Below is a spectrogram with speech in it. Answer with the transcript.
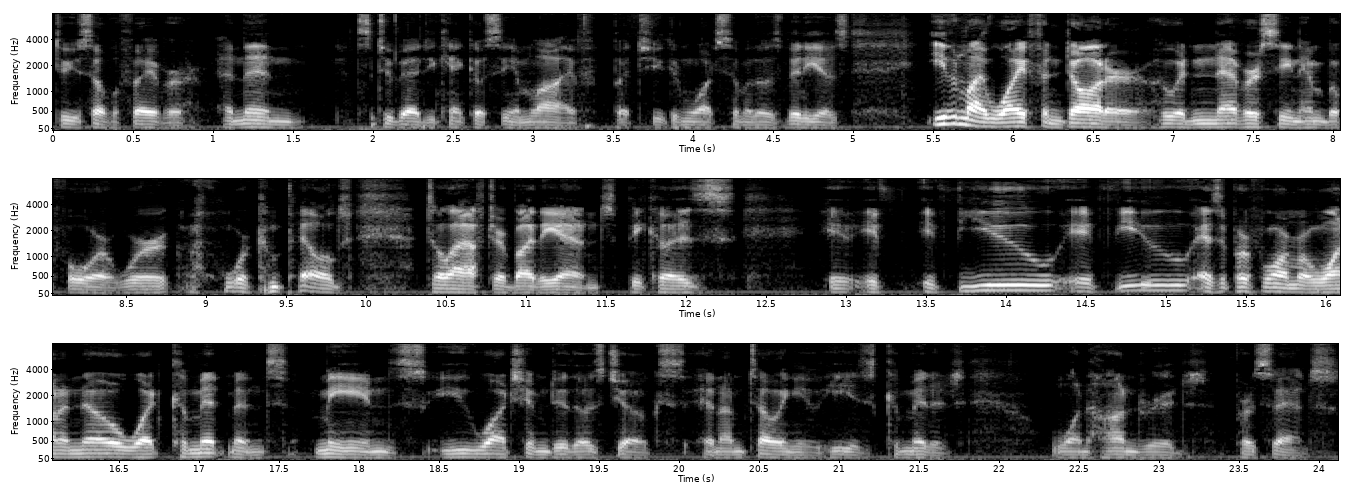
Do yourself a favor, and then It's too bad you can't go see him live, but you can watch some of those videos. Even my wife and daughter, who had never seen him before, were were compelled to laughter by the end because if if you if you as a performer want to know what commitment means, you watch him do those jokes, and I'm telling you, he is committed 100 percent.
